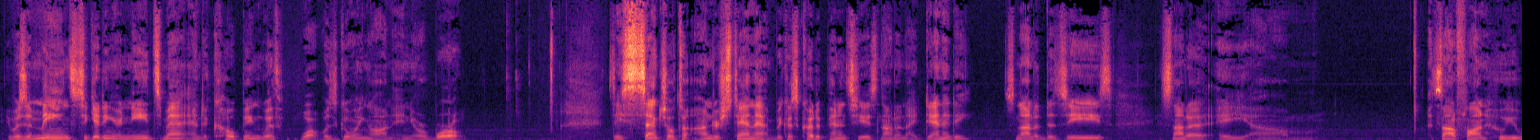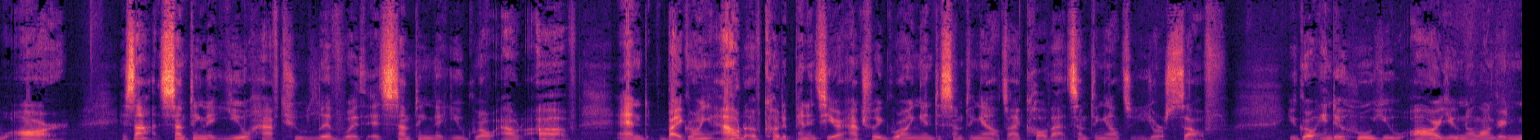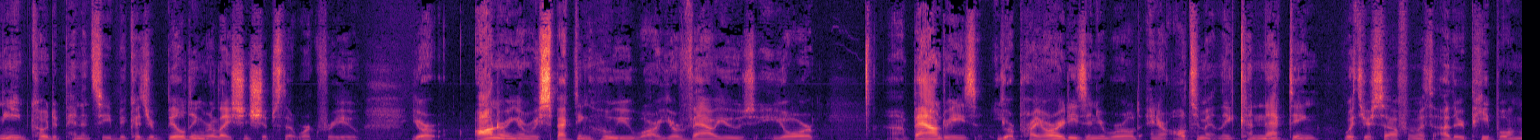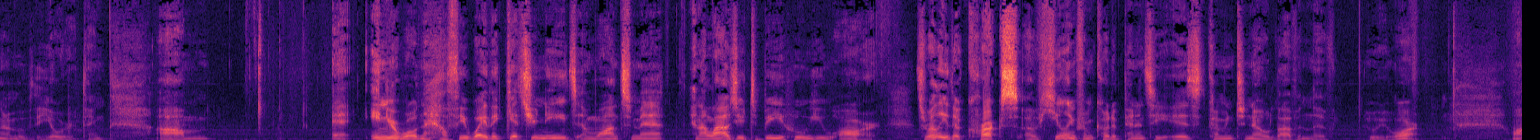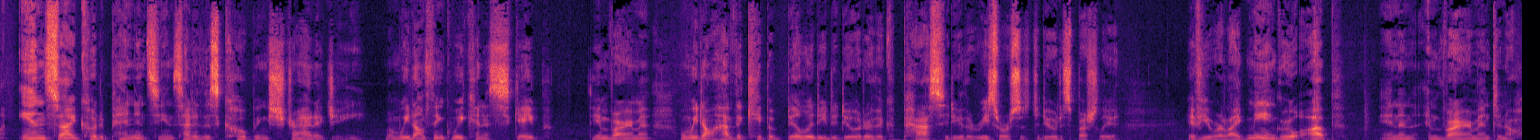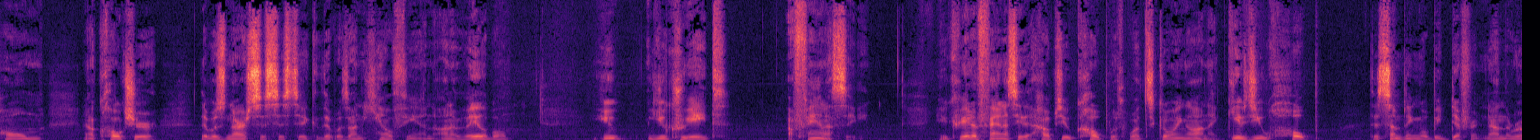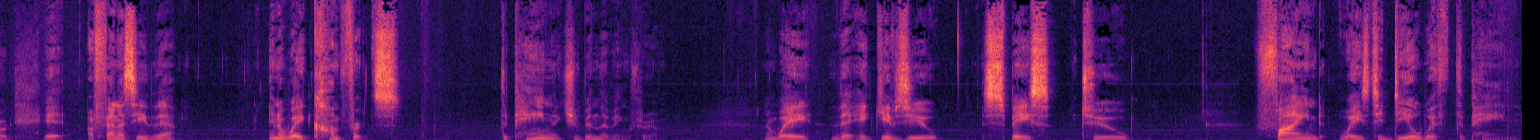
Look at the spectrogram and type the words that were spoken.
It was a means to getting your needs met and to coping with what was going on in your world. It's essential to understand that because codependency is not an identity, it's not a disease, it's not a, a um, it's not a flaw in who you are. It's not something that you have to live with. It's something that you grow out of. And by growing out of codependency, you're actually growing into something else. I call that something else yourself. You grow into who you are. You no longer need codependency because you're building relationships that work for you. You're honoring and respecting who you are, your values, your uh, boundaries, your priorities in your world, and you're ultimately connecting with yourself and with other people. I'm going to move the yogurt thing. Um, eh, in your world in a healthy way that gets your needs and wants met and allows you to be who you are. It's really the crux of healing from codependency is coming to know, love, and live who you are. Well, inside codependency, inside of this coping strategy, when we don't think we can escape the environment, when we don't have the capability to do it or the capacity or the resources to do it, especially if you were like me and grew up in an environment, in a home, in a culture that was narcissistic, that was unhealthy and unavailable, you you create a fantasy. You create a fantasy that helps you cope with what's going on. It gives you hope that something will be different down the road. It a fantasy that in a way comforts the pain that you've been living through. In a way that it gives you space to find ways to deal with the pain.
